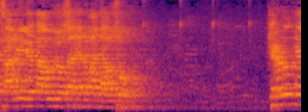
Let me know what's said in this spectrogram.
સારી લેતા આવજો શહેરમાં જાવ છો ખેડૂત કે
